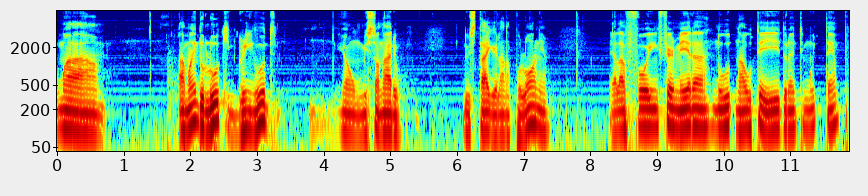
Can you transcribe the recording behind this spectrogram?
uma a mãe do Luke Greenwood, é um missionário do Steiger lá na Polônia, ela foi enfermeira no, na UTI durante muito tempo.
